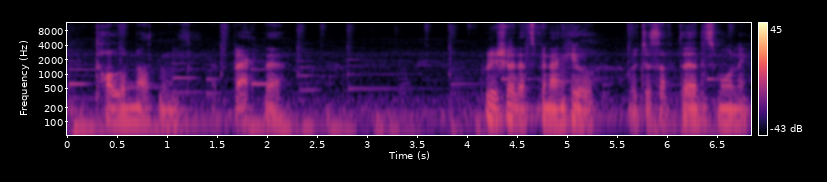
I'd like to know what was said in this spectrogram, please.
The taller mountain at the back there. Pretty sure that's Penang Hill, which is up there this morning.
